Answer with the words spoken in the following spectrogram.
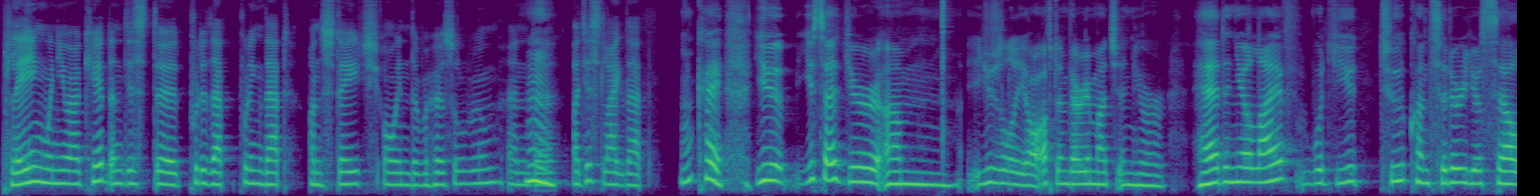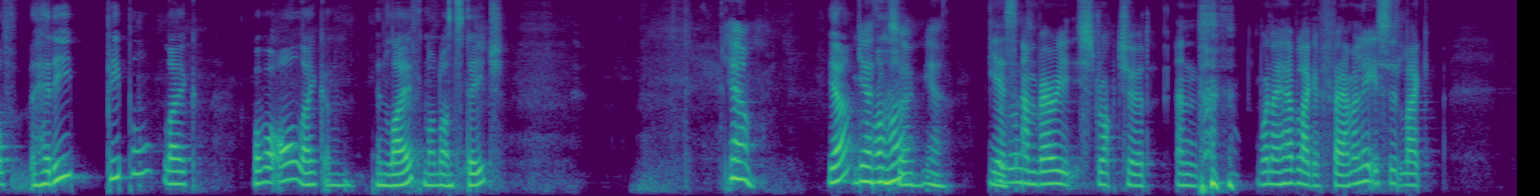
playing when you are a kid and just uh, put it that putting that on stage or in the rehearsal room. And uh, I just like that Okay, you you said you're um, usually or often very much in your head in your life. Would you too consider yourself heady people, like overall, like in in life, not on stage? Yeah. Yeah, Yeah, I think Uh-huh. so. Yeah. Yes, I'm very structured, and when I have like a family, it's just like,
